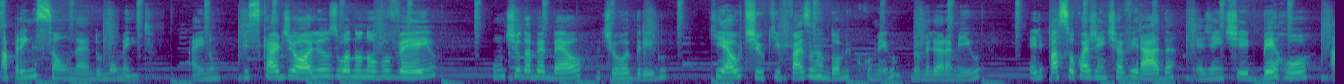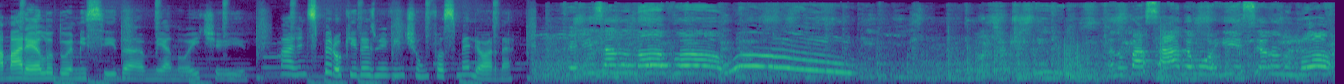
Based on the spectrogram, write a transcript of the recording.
apreensão, né, do momento. Aí, num piscar de olhos, o ano novo veio. Um tio da Bebel, o tio Rodrigo, que é o tio que faz o randômico comigo, meu melhor amigo. Ele passou com a gente a virada e a gente berrou amarelo do MC da meia-noite e ah, a gente esperou que 2021 fosse melhor, né? Feliz ano novo! Uh! Ano passado eu morri, esse ano eu não morro.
